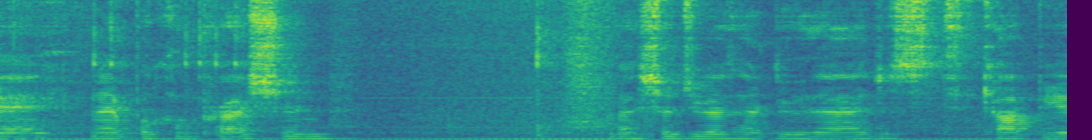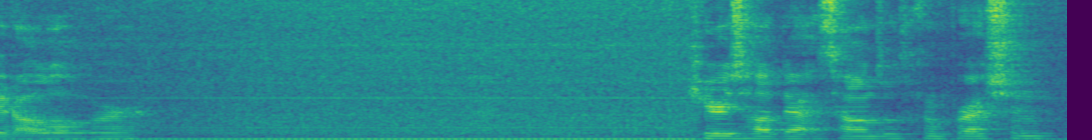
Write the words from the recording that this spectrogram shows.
Okay, and I put compression. I showed you guys how to do that, just copy it all over. Here's how that sounds with compression.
